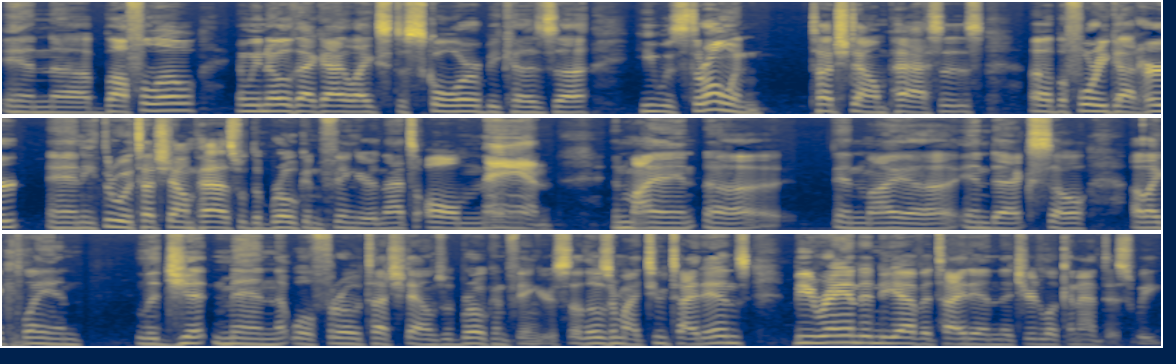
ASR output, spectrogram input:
in uh, Buffalo, and we know that guy likes to score because uh, he was throwing touchdown passes uh, before he got hurt, and he threw a touchdown pass with the broken finger, and that's all man in my uh, in my uh, index. So I like playing legit men that will throw touchdowns with broken fingers. So those are my two tight ends. B. Randon, do you have a tight end that you're looking at this week?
